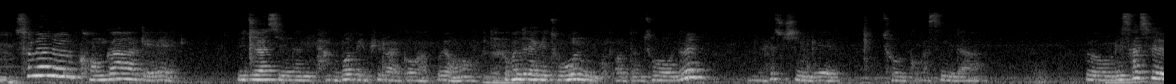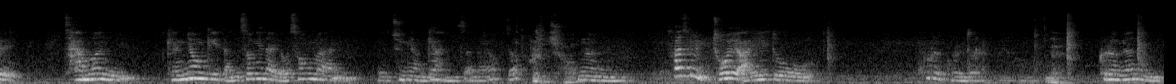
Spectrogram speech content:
음. 수면을 건강하게 유지할 수 있는 방법이 필요할 것 같고요. 네. 그분들에게 좋은 어떤 조언을 해주시는 게 좋을 것 같습니다. 그 우리 사실 잠은 갱년기 남성이나 여성만 중요한 게 아니잖아요. 그죠? 그렇죠. 음, 사실 저희 아이도 코를 골더라고요. 네. 그러면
